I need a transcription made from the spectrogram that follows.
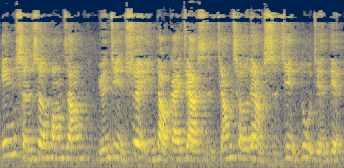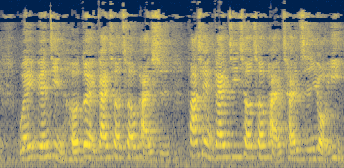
因神色慌张，远警遂引导该驾驶将车辆驶进路检点。为远警核对该车车牌时，发现该机车车牌材质有异，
